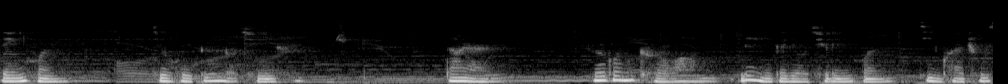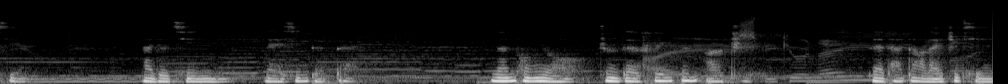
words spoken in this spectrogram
灵魂就会多有趣一分。当然，如果你渴望另一个有趣灵魂尽快出现。那就请你耐心等待，男朋友正在飞奔而至，在他到来之前，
